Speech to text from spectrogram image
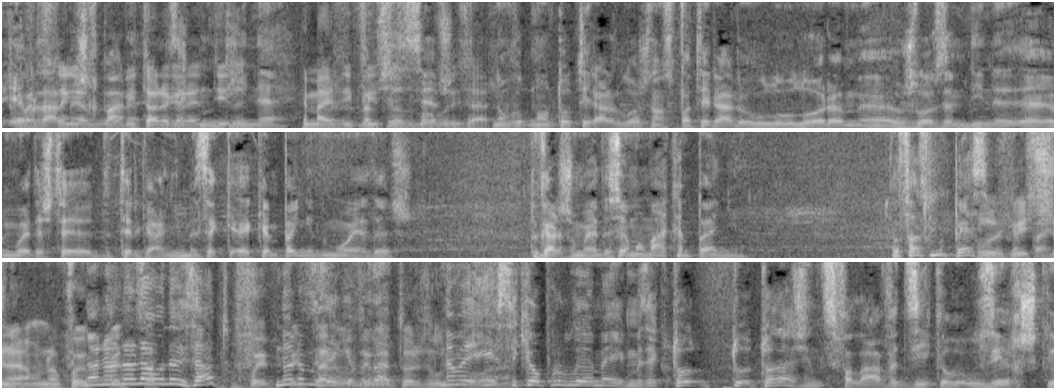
verdade, mas, a, repara, vitória é garantida Medina, é mais difícil de mobilizar. Não, não estou a tirar louros, não se pode tirar o, o louro, os louros a Medina, a moedas de ter ganho, mas a, a campanha de moedas, do Carlos Moedas, é uma má campanha. Ele faz uma péssima Pelos vistos, não. Não foi não, não, não, não, não, exato. Não foi não, não, mas é que é verdade. Não, esse aqui é o problema. É, mas é que to, to, toda a gente se falava, dizia que os erros que,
